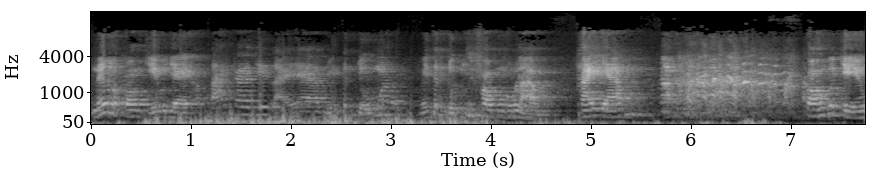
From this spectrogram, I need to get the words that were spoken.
Nếu mà con chịu về hợp tác á, với lại à, Nguyễn Tất Dũng á, Nguyễn Tất Dũng phong cũng làm thái giám. Con không có chịu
